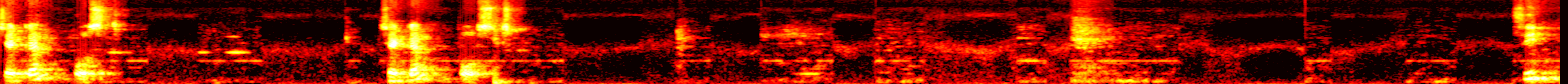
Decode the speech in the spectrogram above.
Check and post. Check and post. See,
